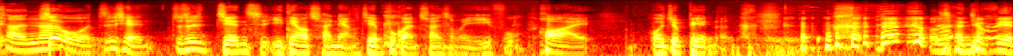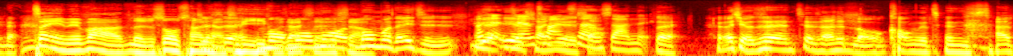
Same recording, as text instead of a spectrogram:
成呢、啊，所以我之前就是坚持一定要穿两件，不管穿什么衣服，后来。我就变了，我人就变了，再也没办法忍受穿两件衣服在身上，默默默默的一直越越穿越少。对，而且我这件衬衫是镂空的衬衫，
